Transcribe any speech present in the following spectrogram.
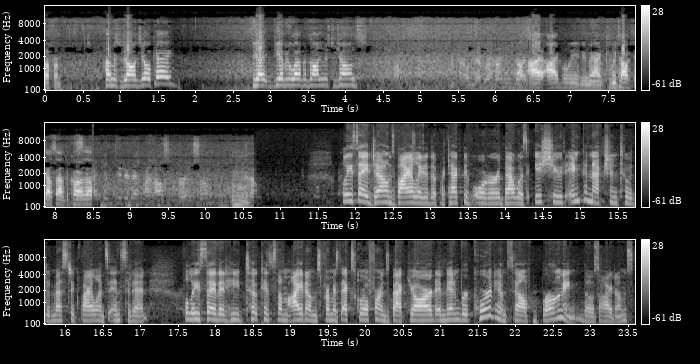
Left arm. Hi, Mr. Jones. You okay? Do you, got, do you have any weapons on you, Mr. Jones? I will never harm you guys. I, I believe you, man. Can we talk to you outside the car, though? I emptied it at my house and burned some. and mm-hmm. then I- Police say Jones violated the protective order that was issued in connection to a domestic violence incident. Police say that he took his, some items from his ex-girlfriend's backyard and then recorded himself burning those items.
